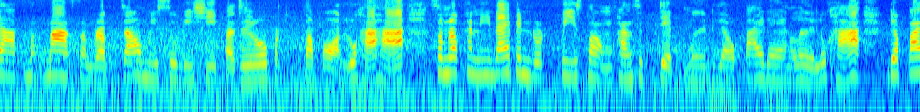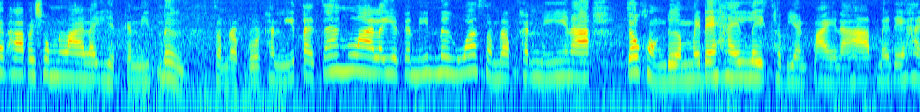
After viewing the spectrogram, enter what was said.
ยากมากๆสำหรับเจ้า Mitsubishi Pajero สปอร์ตลูกค้าหาสำหรับคันนี้ได้เป็นรถปี 2017 มือเดียวป้ายแดงเลยลูกค้า เดี๋ยวป้ายพาไปชมรายละเอียดกันนิดหนึ่ง สำหรับรถคันนี้ แต่แจ้งรายละเอียดกันนิดนึงว่าสำหรับคันนี้นะเจ้าของเดิมไม่ได้ให้เลขทะเบียนไปนะครับไม่ได้ให้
